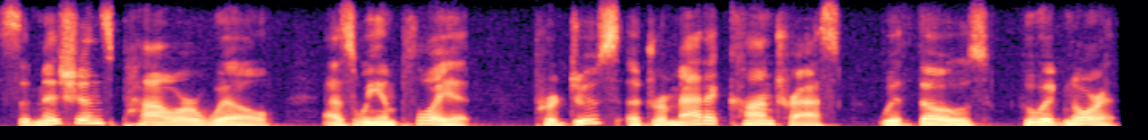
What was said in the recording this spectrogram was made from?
Submission's power will, as we employ it, produce a dramatic contrast with those who ignore it.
